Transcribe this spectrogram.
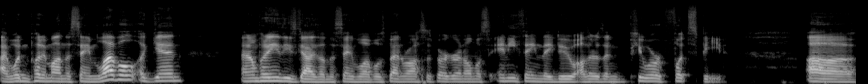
I wouldn't put him on the same level. Again, I don't put any of these guys on the same level as Ben Roethlisberger in almost anything they do other than pure foot speed. Uh,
